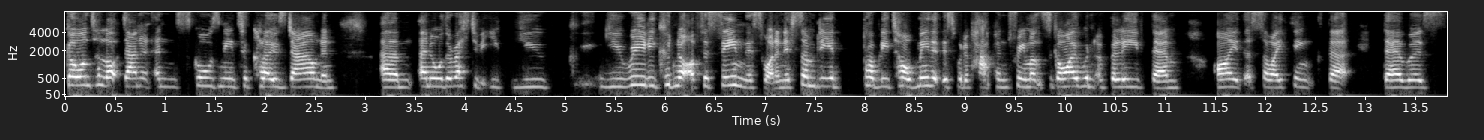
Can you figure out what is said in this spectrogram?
go on to lockdown and, and schools need to close down and um, and all the rest of it? You you you really could not have foreseen this one. And if somebody had probably told me that this would have happened three months ago i wouldn't have believed them either. So i think that there was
